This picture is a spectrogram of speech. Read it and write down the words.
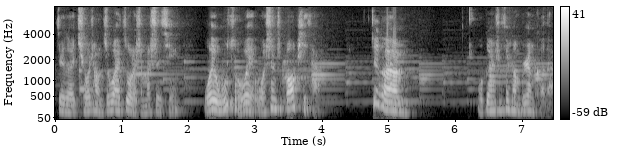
这个球场之外做了什么事情，我也无所谓，我甚至包庇他，这个我个人是非常不认可的。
